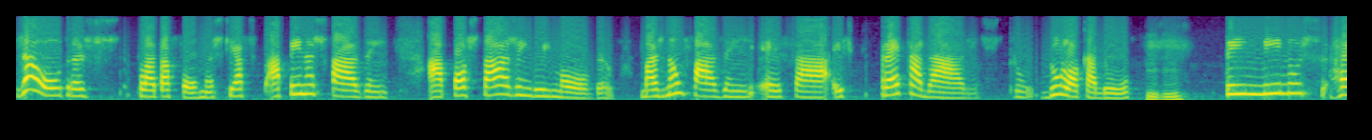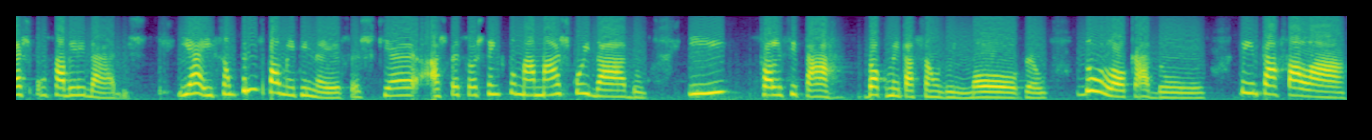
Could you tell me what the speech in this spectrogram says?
Já outras plataformas que apenas fazem a postagem do imóvel, mas não fazem essa, esse pré-cadastro do locador, uhum. têm menos responsabilidades. E aí são principalmente nessas que é, as pessoas têm que tomar mais cuidado e solicitar documentação do imóvel, do locador, tentar falar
